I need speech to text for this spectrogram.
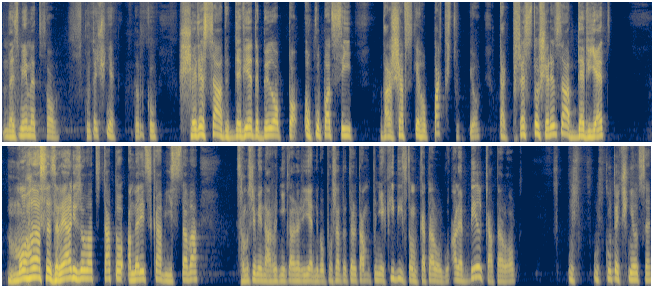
vezměme to skutečně do rukou, 69 bylo po okupaci Varšavského paktu, jo, tak přesto 69 mohla se zrealizovat tato americká výstava. Samozřejmě Národní galerie nebo pořadatel tam úplně chybí v tom katalogu, ale byl katalog, us- uskutečnil se,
